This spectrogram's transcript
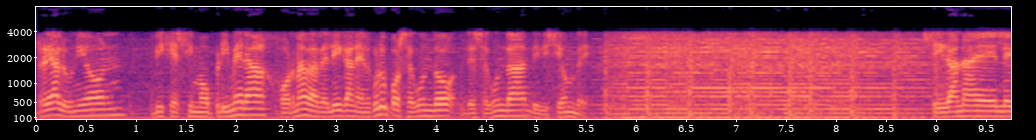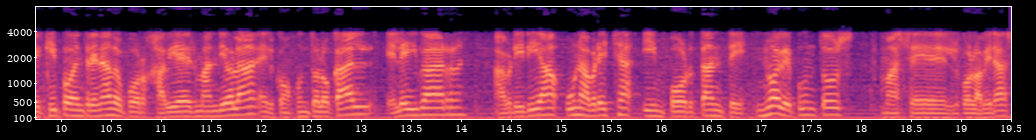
Real Unión, vigésimo primera jornada de liga en el grupo segundo de Segunda División B. Si gana el equipo entrenado por Javier Mandiola, el conjunto local, el Eibar abriría una brecha importante, nueve puntos más el golaveras,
